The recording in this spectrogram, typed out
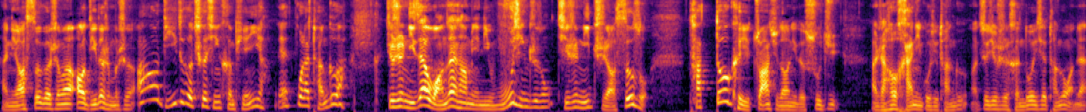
啊，你要搜个什么奥迪的什么车，奥迪这个车型很便宜啊，来过来团购啊！就是你在网站上面，你无形之中，其实你只要搜索，它都可以抓取到你的数据。啊，然后喊你过去团购啊，这就是很多一些团购网站。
